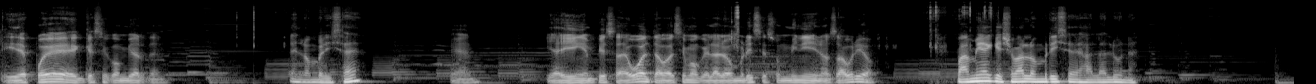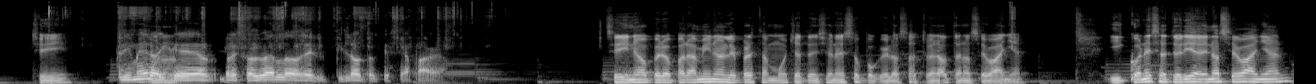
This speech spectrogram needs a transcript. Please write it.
¿y después en qué se convierten? En lombriz, ¿eh? Bien. Y ahí empieza de vuelta, decimos que la lombriz es un mini dinosaurio. Para mí hay que llevar lombrices a la luna. Sí. Primero hay que resolver lo del piloto que se apaga. Sí, no, pero para mí no le prestan mucha atención a eso porque los astronautas no se bañan. Y con esa teoría de no se bañan,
